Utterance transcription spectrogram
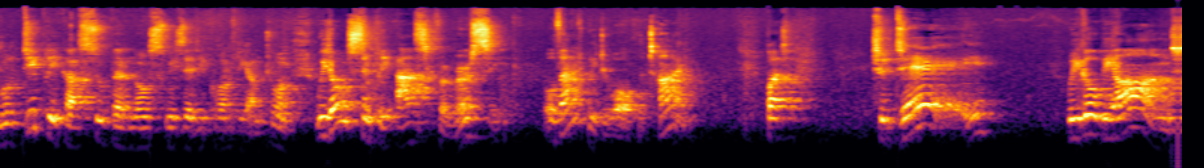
Multiplica super nos misericordiam tuum. We don't simply ask for mercy. Well, that we do all the time. But Today, we go beyond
